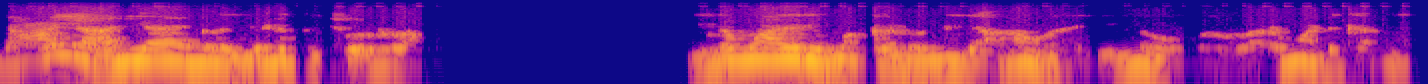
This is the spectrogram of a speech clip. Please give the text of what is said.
நியாய அநியாயங்களை எடுத்து சொல்றான். இந்த மாதிரி மக்கள் வந்து யாரும் இன்னும் வரமாட்டேங்காங்க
